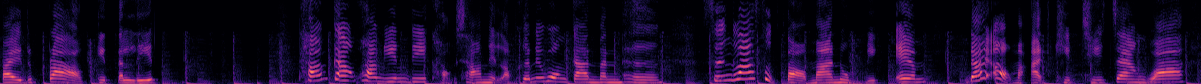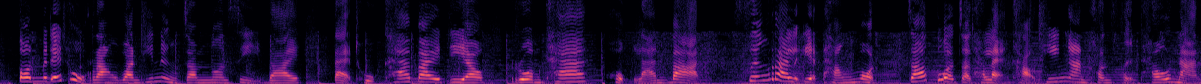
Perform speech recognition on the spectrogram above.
ไปหรือเปล่ากิตตลิศท่ามกลางความยินดีของชาวเน็ตและเพื่อนในวงการบันเทิง ซึ่งล่าสุดต่อมาหนุ่มบิ๊กเอ็มได้ออกมาอัดคลิปชี้แจงว่า ตนไม่ได้ถูกรางวัลที่ 1จำนวน 4 ใบ แต่ถูกแค่ใบเดียว รวมแค่ 6 ล้านบาท ซึ่งรายละเอียดทั้งหมด เจ้าตัวจะแถลงข่าวที่งานคอนเสิร์ตเท่านั้น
